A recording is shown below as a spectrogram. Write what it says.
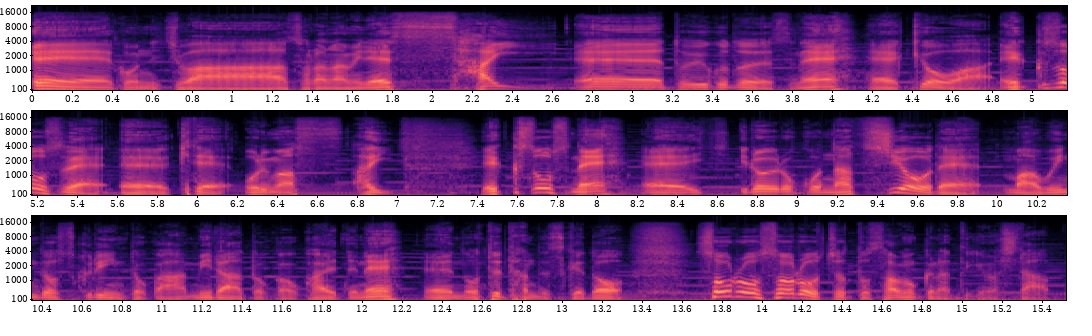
えー、こんにちは、空波です。はい。えー、ということでですね、えー、今日は X ソースで、えー、来ております。はい。X ソースね、えー、いろいろこう夏仕様で、まあ、ウィンドスクリーンとかミラーとかを変えてね、えー、乗ってたんですけど、そろそろちょっと寒くなってきました。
